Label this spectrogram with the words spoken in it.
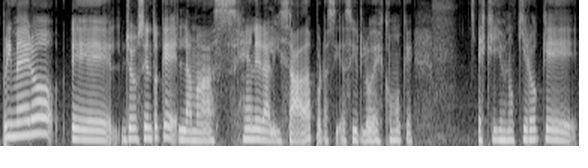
Primero, eh, yo siento que la más generalizada, por así decirlo, es como que es que yo no quiero que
